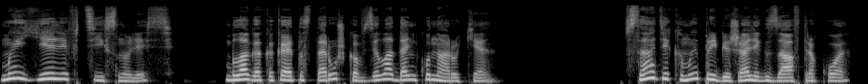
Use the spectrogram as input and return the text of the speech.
Мы еле втиснулись. Благо, какая-то старушка взяла Даньку на руки. В садик мы прибежали к завтраку,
